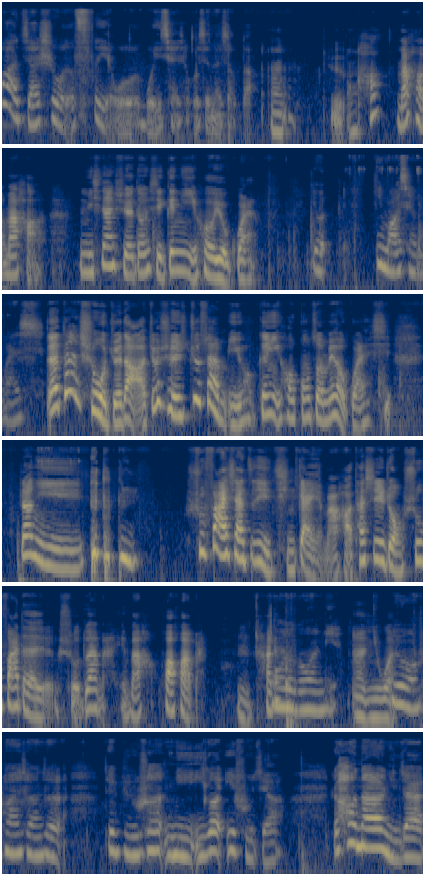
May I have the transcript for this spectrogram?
画家是我的副业，我我以前我现在想到。嗯，好，蛮好蛮好。你现在学的东西跟你以后有关，有一毛钱关系。但但是我觉得啊，就是就算以后跟以后工作没有关系，让你抒发一下自己情感也蛮好，它是一种抒发的手段嘛，也蛮好，画画嘛。嗯，好的我，有个问题，嗯，你问就，是我突然想起来，就比如说你一个艺术家，然后呢，你在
